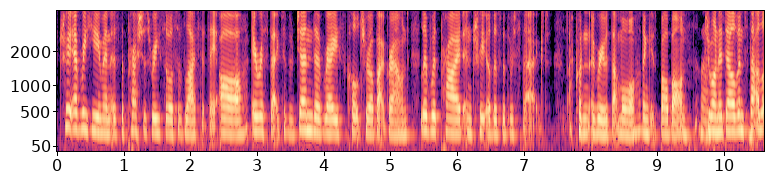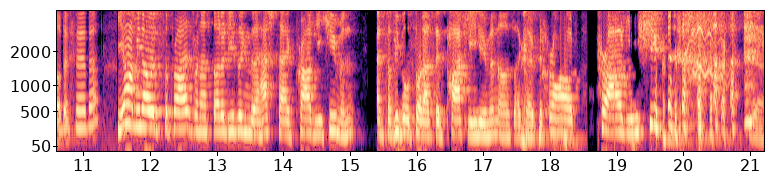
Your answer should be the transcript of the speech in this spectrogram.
treat every human as the precious resource of life that they are, irrespective of gender, race, culture, or background. Live with pride and treat others with respect. I couldn't agree with that more. I think it's bob on. Do you want to delve into that a little bit further? Yeah, I mean, I was surprised when I started using the hashtag proudly human. And some people thought I said partly human. I was like, no, proud, proudly human. yeah.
